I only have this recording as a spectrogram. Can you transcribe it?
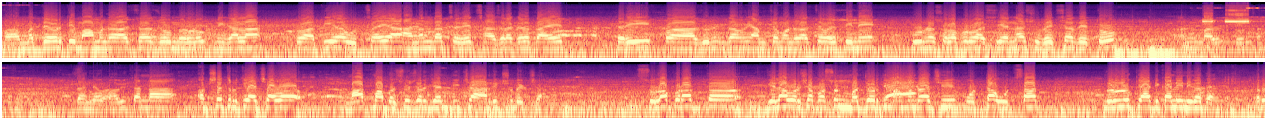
मध्यवर्ती महामंडळाचा जो मिरवणूक निघाला तो अतिय उत्साही आनंदात सगळेच साजरा करत आहेत. तरी अजून एकदा मी आमच्या मंडळाच्या वतीने पूर्ण सोलापूरवासियांना शुभेच्छा देतो. आणि माझं दोन धन्यवाद. भाविकांना अक्षय तृतीयाच्या व महात्मा बसवेश्वर जयंतीच्या हार्दिक शुभेच्छा. सोलापुरात गेल्या वर्षापासून मध्यवर्ती महामंडळाची मोठा उत्साहात मिरवणूक या ठिकाणी निघत आहे. तर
